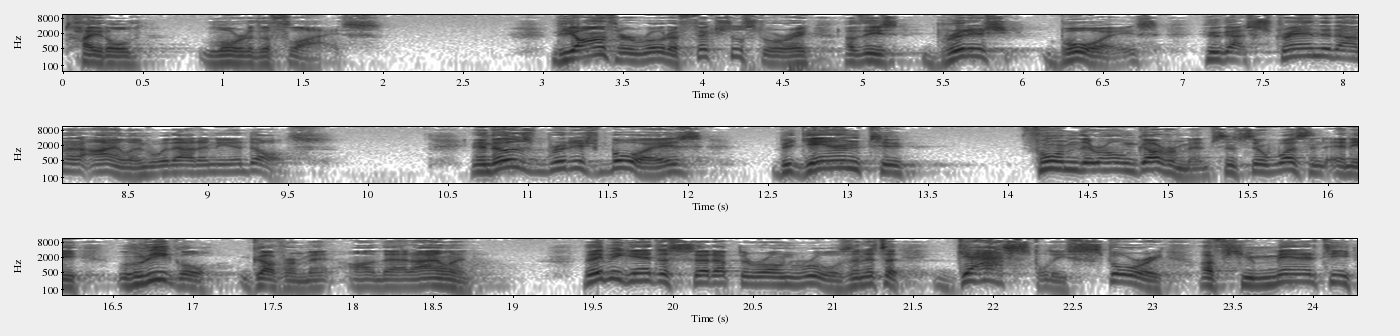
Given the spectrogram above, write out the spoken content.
titled Lord of the Flies. The author wrote a fictional story of these British boys who got stranded on an island without any adults. And those British boys began to form their own government since there wasn't any legal government on that island. They began to set up their own rules, and it's a ghastly story of humanity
